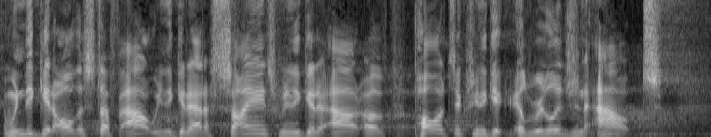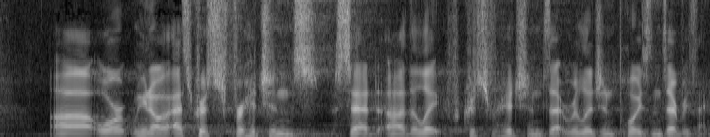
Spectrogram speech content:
And we need to get all this stuff out. We need to get out of science. We need to get out of politics. We need to get religion out. Uh, or, you know, as Christopher Hitchens said, uh, the late Christopher Hitchens, that religion poisons everything.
